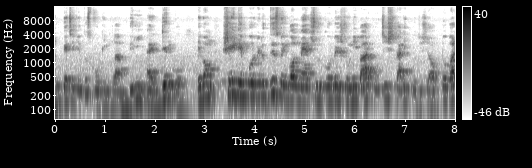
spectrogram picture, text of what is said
ঢুকেছে কিন্তু স্পোর্টিং ক্লাব দিল্লি ডেম্পো এবং সেই ডেম্পোর বিরুদ্ধে বেঙ্গল ম্যাচ শুরু করবে শনিবার, পঁচিশ তারিখ, পঁচিশে অক্টোবর।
